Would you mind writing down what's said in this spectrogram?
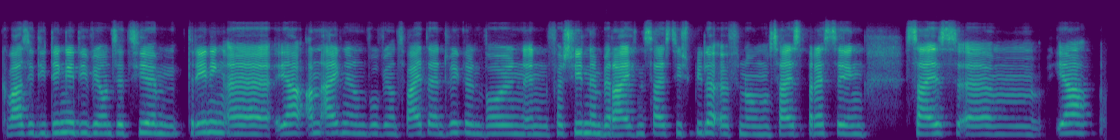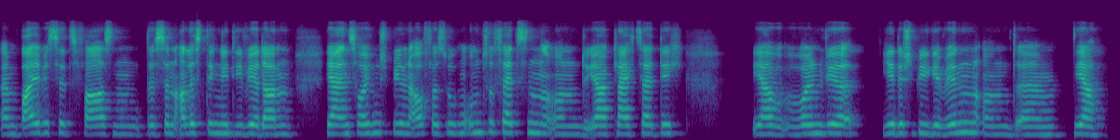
quasi die Dinge, die wir uns jetzt hier im Training äh, ja, aneignen und wo wir uns weiterentwickeln wollen in verschiedenen Bereichen, sei es die Spieleröffnung, sei es Pressing, sei es ähm, ja, ähm, Ballbesitzphasen, das sind alles Dinge, die wir dann ja in solchen Spielen auch versuchen umzusetzen und ja gleichzeitig ja, wollen wir jedes Spiel gewinnen und ähm, ja,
